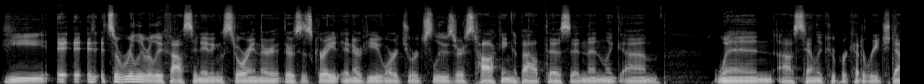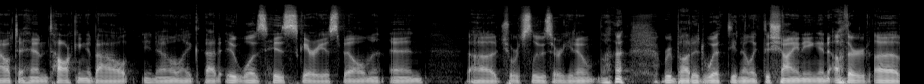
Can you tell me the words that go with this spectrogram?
he, it, it, it's a really, really fascinating story. And there, there's this great interview where George Sluizer is talking about this, and then like um, when uh, Stanley Kubrick had reached out to him, talking about you know like that it was his scariest film, and uh, George Sluizer, you know, rebutted with you know like The Shining and other uh,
